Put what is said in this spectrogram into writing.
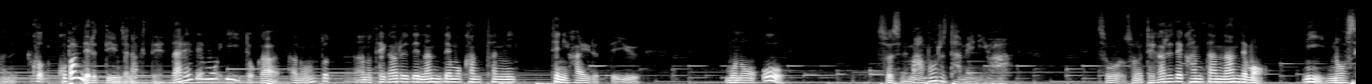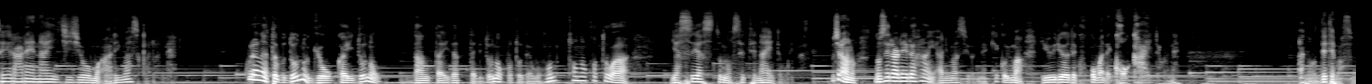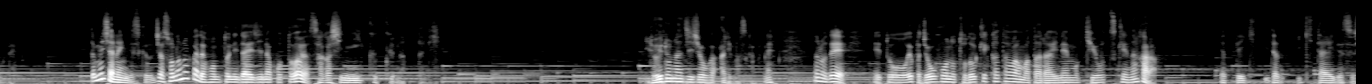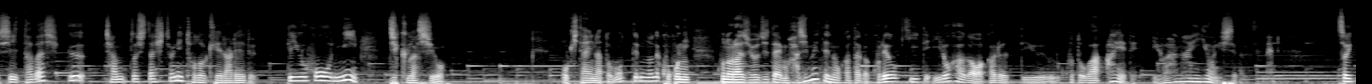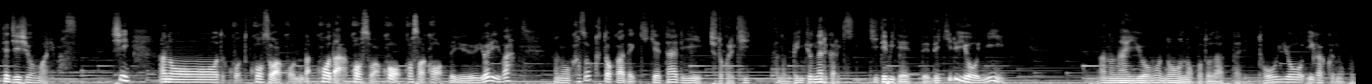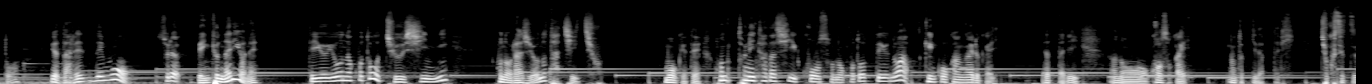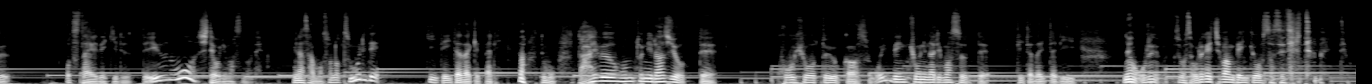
あの拒んでるっていうんじゃなくて誰でもいいとかあの本当あの手軽で何でも簡単に手に入るっていうものをそうですね。守るためにはそうその手軽で簡単何でもに載せられない事情もありますからね。これはね多分どの業界どの団体だったりどのことでも本当のことはやすやすと載せてないと思います。もちろんあの載せられる範囲ありますよね。結構今有料でここまで公開とかね。あの出てますので。ダメじゃないんですけどじゃあその中で本当に大事なことは探しにくくなった。りいろいろな事情がありますからね。なので、えーと、やっぱ情報の届け方はまた来年も気をつけながらやっていきいきたいですし正しくちゃんとした人に届けられるっていう方に軸足を置きたいなと思ってるのでここにこのラジオ自体も初めての方がこれを聞いていろはがわかるっていうことはあえて言わないようにしてるんですね。そういった事情もあります。し、あのー、酵素はこうだ、こうだ、酵素はこう、酵素はこうっていうよりは、あの家族とかで聞けたり、ちょっとこれあの勉強になるから聞いてみてってできるように、あの内容も脳のことだったり東洋医学のこといや誰でもそれは勉強になるよねっていうようなことを中心にこのラジオの立ち位置を設けて本当に正しい酵素のことっていうのは健康を考える会だったりあの酵素会の時だったり直接お伝えできるっていうのをしておりますので皆さんもそのつもりで聞いていただけたりあでもだいぶ本当にラジオって好評というかすごい勉強になりますって言っていただいたりね俺すみません俺が一番勉強させていただいてや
